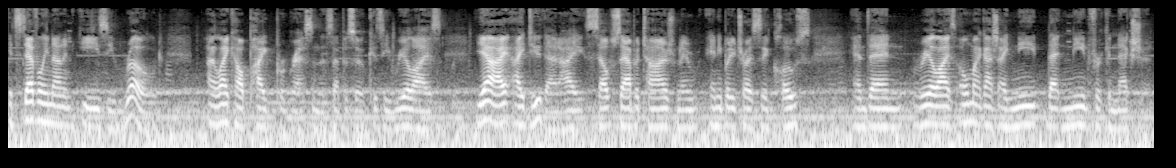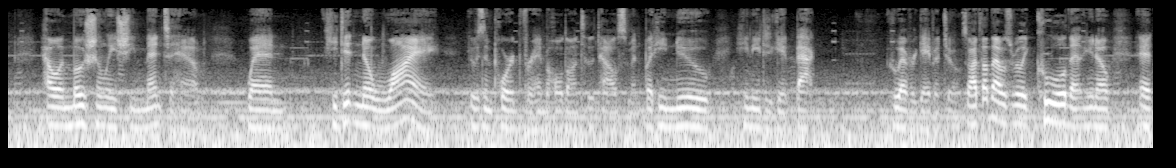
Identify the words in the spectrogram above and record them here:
It's definitely not an easy road. I like how Pike progressed in this episode because he realized yeah, I, I do that. I self sabotage when anybody tries to get close, and then realize, oh my gosh, I need that need for connection. How emotionally she meant to him when he didn't know why it was important for him to hold on to the talisman, but he knew he needed to get back whoever gave it to him. So I thought that was really cool that, you know, it,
